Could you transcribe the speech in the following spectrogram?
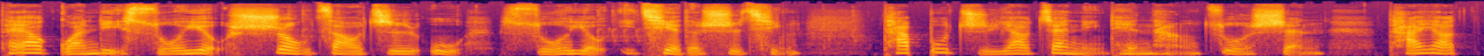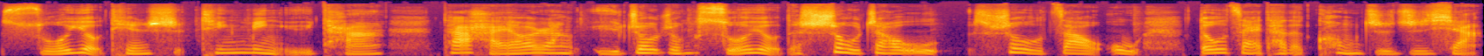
他要管理所有受造之物，所有一切的事情。他不只要占领天堂做神，他要所有天使听命于他，他还要让宇宙中所有的受造物、受造物都在他的控制之下，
